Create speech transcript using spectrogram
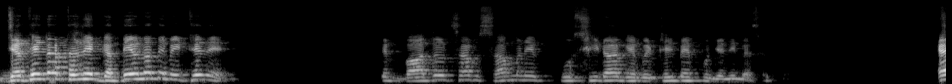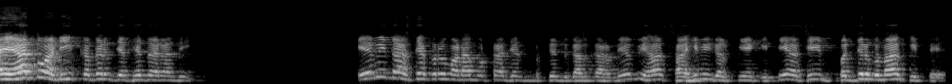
ਜਥੇਦਾਰ ਥੱਲੇ ਗੱਦੇ ਉਹਨਾਂ ਤੇ ਬੈਠੇ ਨੇ। ਤੇ ਬਾਦਲ ਸਾਹਿਬ ਸਾਹਮਣੇ ਕੁਰਸੀ ਢਾ ਕੇ ਬੈਠੇ, ਮੈਂ ਪੁੰਜੇ ਨਹੀਂ ਬੈ ਸਕਦਾ। ਇਹ ਆ ਤੁਹਾਡੀ ਕਦਰ ਜਥੇਦਾਰਾਂ ਦੀ। ਇਹ ਵੀ ਦੱਸ ਦਿਆ ਕਰੋ ਮਾੜਾ ਮੋਟਾ ਜਦ ਗੱਲ ਕਰਦੇ ਹੋ ਵੀ ਹਾਂ, ਸਾਹੀ ਵੀ ਗਲਤੀਆਂ ਕੀਤੀਆਂ, ਅਸੀਂ ਬੱਜਰ ਗੁਨਾਹ ਕੀਤੇ।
